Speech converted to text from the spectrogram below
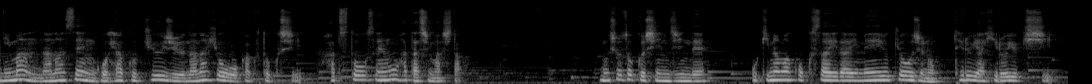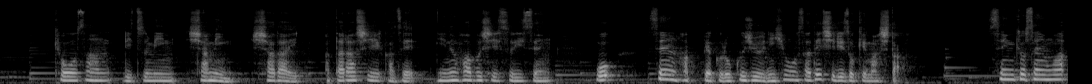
2万7597票を獲得し初当選を果たしました。無所属新人で沖縄国際大名誉教授の照屋博之氏共産立民社民社大新しい風ニヌファブ氏推薦を1862票差で退けました。選挙戦は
